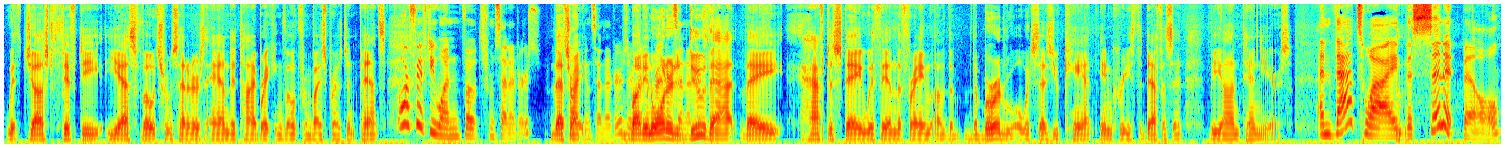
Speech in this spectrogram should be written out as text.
with just 50 yes votes from senators and a tie breaking vote from Vice President Pence. Or 51 votes from senators. That's Republican right. senators. or but in order to senators. do that, they have to stay within the frame of the, the Byrd rule, which says you can't increase the deficit beyond 10 years. And that's why the Senate bill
